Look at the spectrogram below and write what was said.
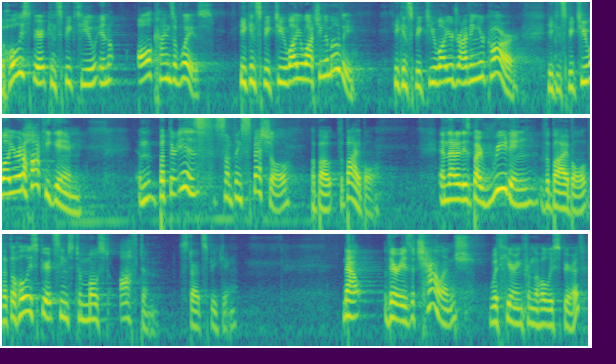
The Holy Spirit can speak to you in all kinds of ways. He can speak to you while you're watching a movie. He can speak to you while you're driving your car. He can speak to you while you're at a hockey game. And, but there is something special about the Bible, and that it is by reading the Bible that the Holy Spirit seems to most often start speaking. Now, there is a challenge with hearing from the Holy Spirit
